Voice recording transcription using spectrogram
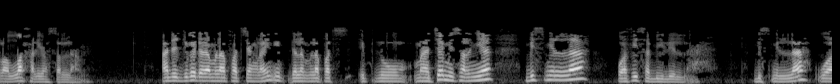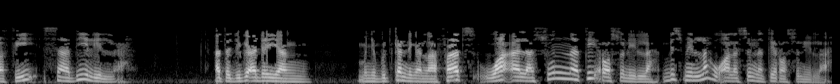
sallallahu alaihi wasallam. Ada juga dalam lafaz yang lain dalam lafaz Ibnu Majah misalnya Bismillah wa fi sabilillah. Bismillah wa fi sabilillah. Atau juga ada yang menyebutkan dengan lafaz wa ala sunnati Rasulillah. Bismillah wa ala sunnati Rasulillah.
